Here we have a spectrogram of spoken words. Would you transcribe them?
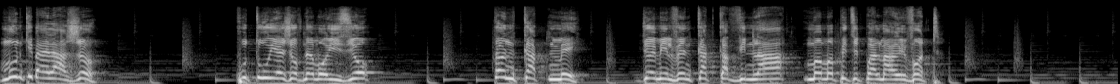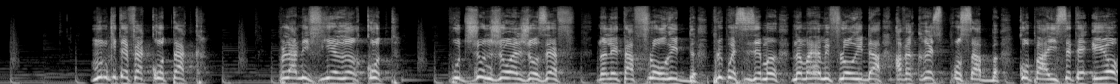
Moun qui bail l'argent pour touyer Jovenel Moïse yo 34 mai 2024 cap vin là, maman petite pral mari vente. Moun qui te fait contact, planifier rencontre pour John Joel Joseph dans l'état Floride, plus précisément dans Miami, Florida, avec responsable compagnie, c'était yo.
